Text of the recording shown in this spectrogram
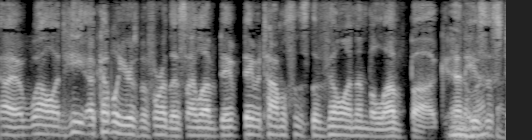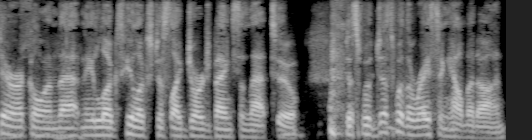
uh, well, and he a couple years before this, I love Dave, David Tomlinson's The Villain in The Love Bug, and he's hysterical in that, and he looks he looks just like George Banks in that too, just with just with a racing helmet on.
